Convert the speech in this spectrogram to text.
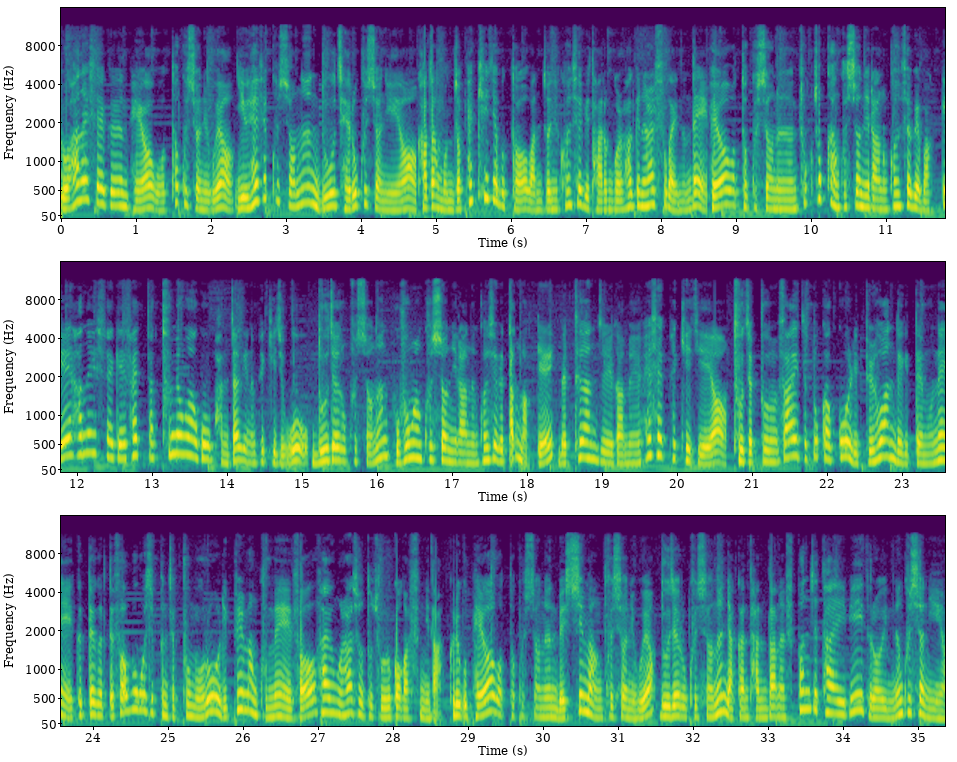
이 하늘색은 베어 워터 쿠션이고요. 이 회색 쿠션은 누 제로 쿠션이에요. 가장 먼저 패키지부터 완전히 컨셉이 다른 걸 확인을 할 수가 있는데 베어 워터 쿠션은 촉촉한 쿠션이라는 컨셉에 맞게 하늘색에 살짝 투명하고 반짝이는 패키지고 누 제로 쿠션은 보송한 쿠션이라는 컨셉에 딱 맞게 matte한 질감의 회색 패키지예요. 두 제품 사이즈 똑같고 리필 호환되기 때문에 그때그때 써보고 싶은 제품으로 리필만 구매해서 사용을 하셔도 좋을 것 같습니다. 그리고 베어 워터 쿠션 쿠션은 mesh망 쿠션이고요. 누제로 쿠션은 약간 단단한 스펀지 타입이 들어있는 쿠션이에요.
